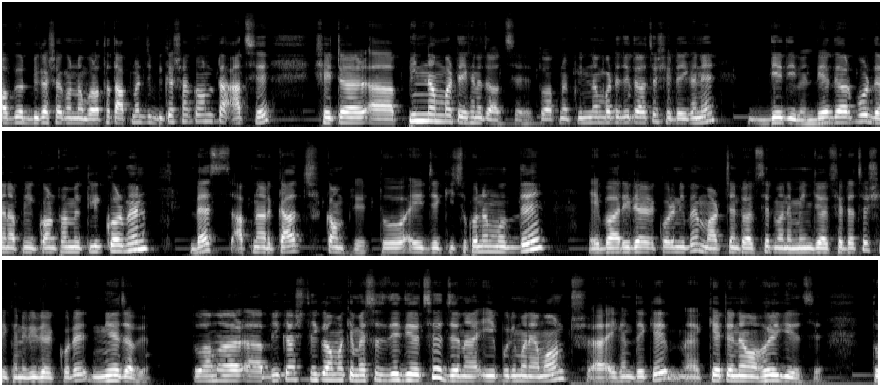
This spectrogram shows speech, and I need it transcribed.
of your bKash account number অর্থাৎ আপনার যে বিকাশ অ্যাকাউন্টটা আছে, সেটার পিন নাম্বারটা এখানে যাচ্ছে। তো আপনার পিন নাম্বারটা যেটা আছে, সেটা এখানে দিয়ে দিবেন। দিয়ে দেওয়ার পর দেন আপনি কনফার্মে ক্লিক করবেন। ব্যাস, আপনার কাজ কমপ্লিট তো এই যে কিছুক্ষণের মধ্যে এবার রিডাইরেক্ট করে নিবে। মার্চেন্ট ওয়েবসাইট মানে মেন যে ওয়েবসাইট আছে, সেখানে রিডাইরেক্ট করে নিয়ে যাবে। তো আমার বিকাশ থেকে আমাকে মেসেজ দিয়ে দিয়েছে যে, না, এই পরিমাণ অ্যামাউন্ট এখান থেকে কেটে নেওয়া হয়ে গিয়েছে। তো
